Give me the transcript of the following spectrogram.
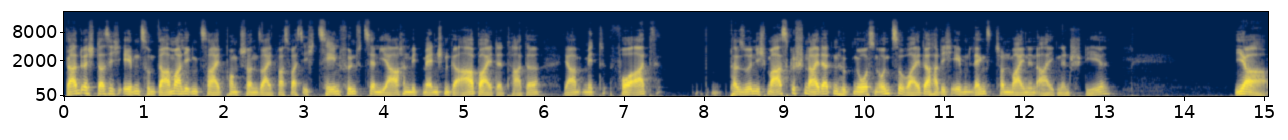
dadurch, dass ich eben zum damaligen Zeitpunkt schon seit, was weiß ich, 10, 15 Jahren mit Menschen gearbeitet hatte, ja, mit vor Ort persönlich maßgeschneiderten Hypnosen und so weiter, hatte ich eben längst schon meinen eigenen Stil. Ja,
